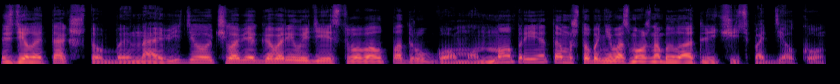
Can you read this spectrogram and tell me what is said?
«Сделать так, чтобы на видео человек говорил и действовал по-другому, но при этом, чтобы невозможно было отличить подделку».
